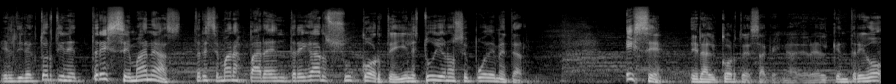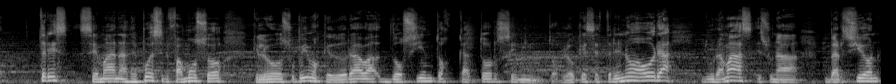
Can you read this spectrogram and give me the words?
el director tiene tres semanas, tres semanas para entregar su corte y el estudio no se puede meter. Ese era el corte de Zack Snyder, el que entregó tres semanas después, el famoso que luego supimos que duraba 214 minutos. Lo que se estrenó ahora dura más, es una versión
